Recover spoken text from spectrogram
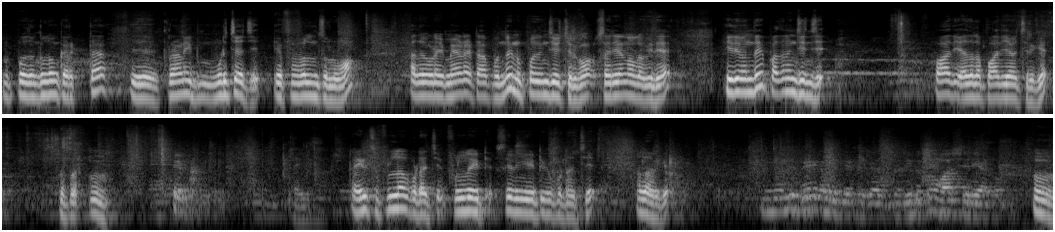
முப்பதுங்களும் கரெக்டாக இது கிரானைட் முடிச்சாச்சு. எஃப்எஃப்எல்னு சொல்லுவோம். அதோடைய மேடை டாப் வந்து முப்பது இன்ச்சு வச்சுருக்கோம். சரியான அளவு இது. இது வந்து பதினஞ்சு இன்ச்சு. பாதி அதில் பாதியாக வச்சுருக்கு. சூப்பர் ம். டைல்ஸ் ஃபுல்லாக போட்டாச்சு. ஃபுல் ஹைட் சீலிங் ஹைட்டுக்கு போட்டாச்சு. நல்லாயிருக்கு. ம்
